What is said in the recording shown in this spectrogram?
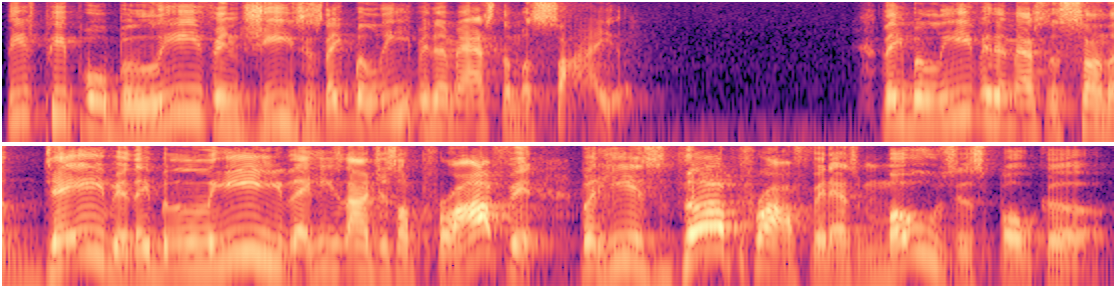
These people believe in Jesus, they believe in him as the Messiah. They believe in him as the son of David. They believe that he's not just a prophet, but he is the prophet, as Moses spoke of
